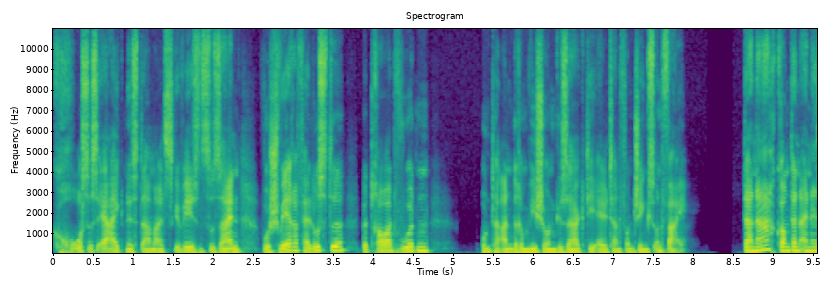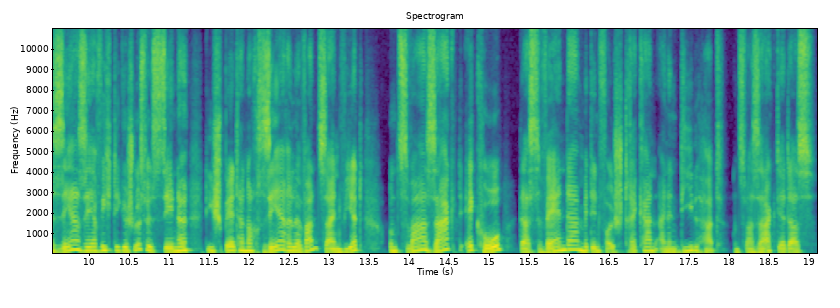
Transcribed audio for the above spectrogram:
großes Ereignis damals gewesen zu sein, wo schwere Verluste betrauert wurden, unter anderem, wie schon gesagt, die Eltern von Jinx und Vi. Danach kommt dann eine sehr, sehr wichtige Schlüsselszene, die später noch sehr relevant sein wird. Und zwar sagt Echo, dass Vander mit den Vollstreckern einen Deal hat. Und zwar sagt er das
